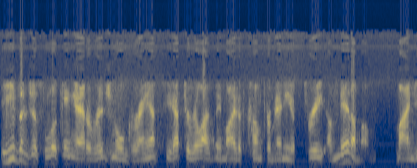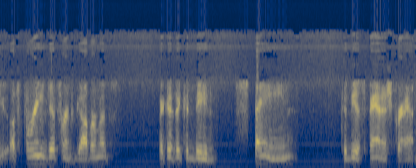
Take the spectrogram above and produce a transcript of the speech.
even just looking at original grants, you have to realize they might have come from any of three, a minimum mind you, of three different governments, because it could be Spain, could be a Spanish grant,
